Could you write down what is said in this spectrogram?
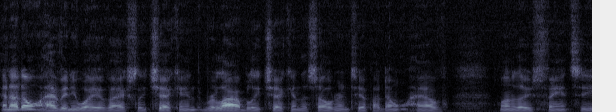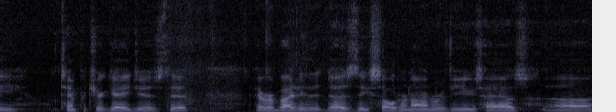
And I don't have any way of actually checking, reliably checking the soldering tip. I don't have one of those fancy temperature gauges that everybody that does these soldering iron reviews has. Uh,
